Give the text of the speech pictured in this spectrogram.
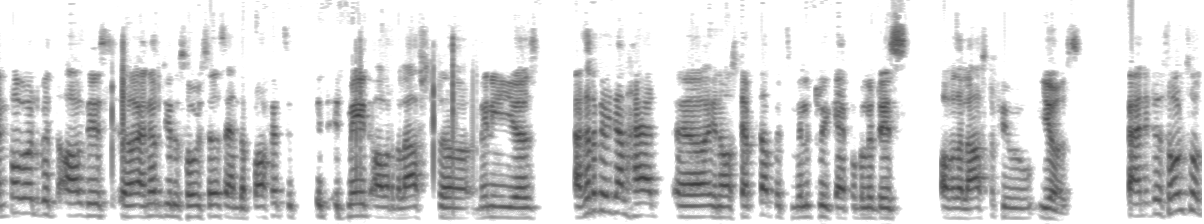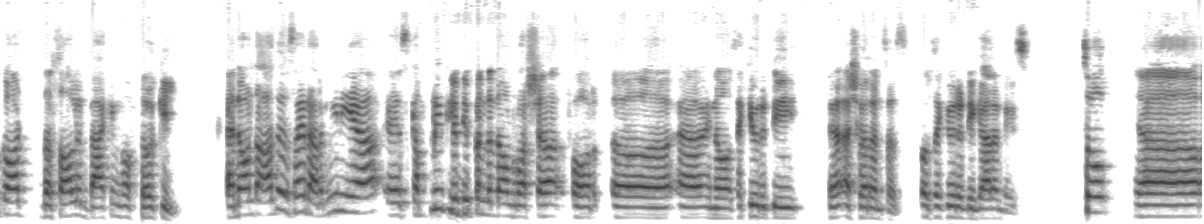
empowered with all these uh, energy resources and the profits it, it, it made over the last uh, many years, Azerbaijan had, uh, you know, stepped up its military capabilities over the last few years and it has also got the solid backing of Turkey. And on the other side, Armenia is completely dependent on Russia for uh, uh, you know security uh, assurances, for security guarantees. So uh,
